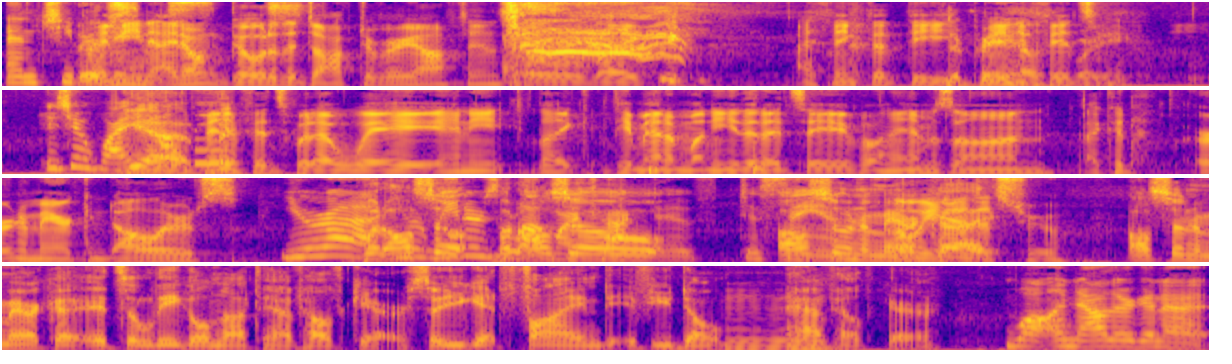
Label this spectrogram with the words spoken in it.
and cheaper. I mean. I don't go to the doctor very often, so like, I think that the They're pretty healthy benefits. Is your wife Yeah, healthy? benefits would outweigh any like the amount of money that I'd save on Amazon. I could earn American dollars. Your uh, But also- your reader's but a lot also- more attractive. Just saying. Also in America, oh yeah, that's true. Also in America, it's illegal not to have health care. So you get fined if you don't Mm-hmm. have health care. well, and now they're gonna.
